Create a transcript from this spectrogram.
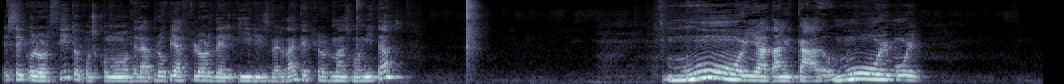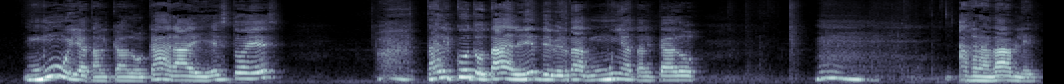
ese colorcito, pues como de la propia flor del iris, ¿verdad? Qué flor más bonita. Muy atalcado, muy, muy, muy atalcado. Caray, esto es talco total, ¿eh? De verdad, muy atalcado. Mm, agradable.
